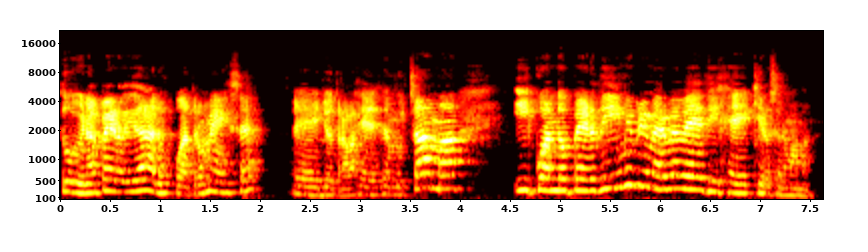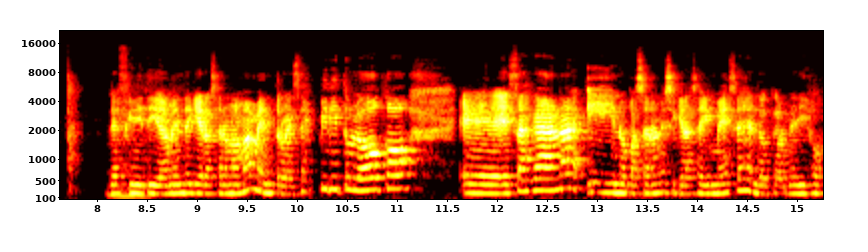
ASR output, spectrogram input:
tuve una pérdida a los cuatro meses, eh, yo trabajé desde muy chama y cuando perdí mi primer bebé dije, quiero ser mamá. Definitivamente quiero ser mamá, me entró ese espíritu loco, eh, esas ganas y no pasaron ni siquiera seis meses. El doctor me dijo,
